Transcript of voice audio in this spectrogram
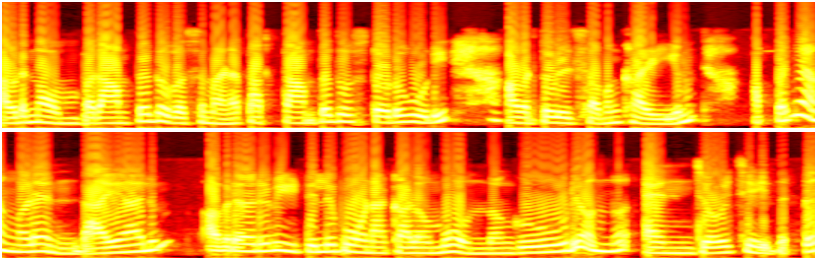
അവിടെ നിന്ന് ഒമ്പതാമത്തെ ദിവസമാണ്. പത്താമത്തെ ദിവസത്തോടു കൂടി അവിടുത്തെ ഉത്സവം കഴിയും. അപ്പൊ ഞങ്ങൾ എന്തായാലും അവരവരുടെ വീട്ടിൽ പോണേക്കാളുമ്പോ ഒന്നും കൂടി ഒന്ന് എൻജോയ് ചെയ്തിട്ട്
